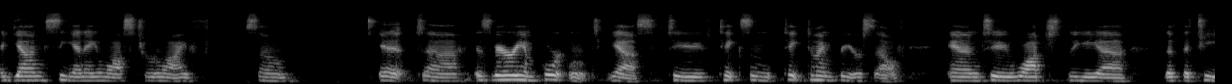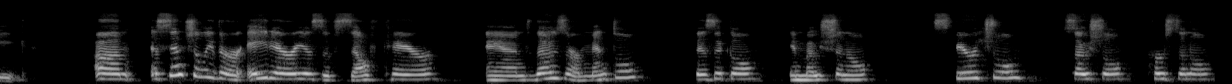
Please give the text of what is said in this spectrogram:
a young CNA lost her life. So it uh, is very important, yes, to take some, take time for yourself and to watch the, uh, the fatigue. Um, essentially, there are eight areas of self-care, and those are mental, physical, emotional, spiritual, social, personal,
